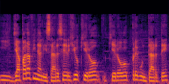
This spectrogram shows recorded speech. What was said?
Y ya para finalizar, Sergio, quiero, quiero preguntarte,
